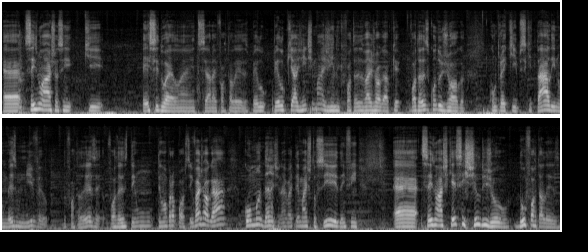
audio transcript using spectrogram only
é, vocês não acham assim que esse duelo né, entre Ceará e Fortaleza, pelo, pelo que a gente imagina que Fortaleza vai jogar, porque Fortaleza quando joga contra equipes que tá ali no mesmo nível do Fortaleza, o Fortaleza tem, um, tem uma proposta. E vai jogar como mandante, né? Vai ter mais torcida, enfim. É, vocês não acham que esse estilo de jogo do Fortaleza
